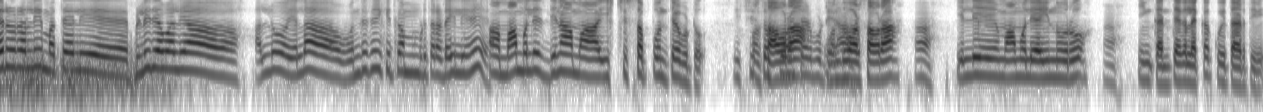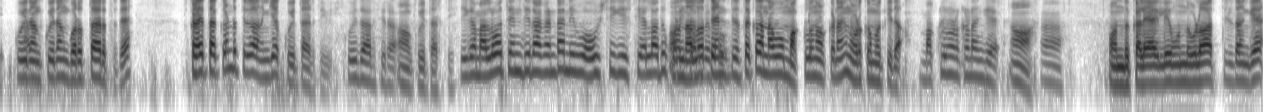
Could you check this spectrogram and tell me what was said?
ಏರೂರಲ್ಲಿ ಮತ್ತೆ ಅಲ್ಲಿ ಬಿಳಿ ದೇವಾಲಯ ಅಲ್ಲೂ ಎಲ್ಲ ಒಂದೇ ಸರಿ ಕಿತ್ಕೊಂಡ್ಬಿಡ್ತಾರೆ ಡೈಲಿ ಮಾಮೂಲಿ ದಿನ ಮಾ ಇಷ್ಟು ಸೊಪ್ಪು ಅಂತ ಹೇಳ್ಬಿಟ್ಟು. ಇಷ್ಟು ಒಂದು ಸಾವಿರ ಒಂದೂವರೆ ಸಾವಿರ. ಹಾಂ. ಇಲ್ಲಿ ಮಾಮೂಲಿ ಐನೂರು ಹಾಂ. ಹಿಂಗೆ ಕಂತೆಗ ಲೆಕ್ಕ ಕುಯ್ತಾ ಇರ್ತೀವಿ. ಕುಯ್ದಂಗೆ ಕುಯ್ದಂಗೆ ಬರುತ್ತಾ ಇರ್ತದೆ. ಕಳೆ ತಕೊಂಡು ತಿರ್ಗಾ ಹಂಗೆ ಕುಯ್ತಾ ಇರ್ತೀವಿ. ಕುಯ್ತಾ ಇರ್ತೀರಾ? ಹಾಂ ಕುಯ್ತಾ ಇರ್ತೀವಿ. ಈಗ ನಲ್ವತ್ತೆಂಟು ದಿನ ಗಂಟ ನೀವು ಔಷಧಿ ಗಿಷ್ಟಿ ಎಲ್ಲದು ಒಂದು ನಲ್ವತ್ತೆಂಟು ದಿನ ತನಕ ನಾವು ಮಕ್ಕಳು ನೋಡ್ಕೊಂಡಂಗೆ ನೋಡ್ಕೊಂಬಕ್ಕಿದ ಮಕ್ಳು ನೋಡ್ಕೊಂಡಂಗೆ? ಹಾಂ. ಹಾಂ. ಒಂದು ಕಳೆ ಆಗಲಿ ಒಂದು ಹುಳ ಹತ್ತಿಲ್ದಂಗೆ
